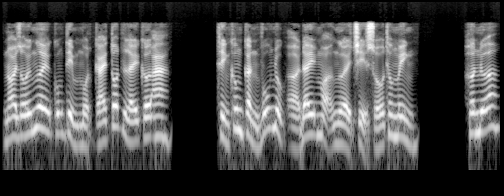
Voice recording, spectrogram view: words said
Nói dối ngươi cũng tìm một cái tốt lấy cơ A. Thỉnh không cần vũ nhục ở đây mọi người chỉ số thông minh. Hơn nữa,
